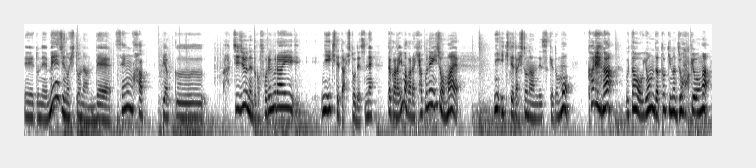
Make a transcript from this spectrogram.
えーとね、明治の人なんで1880年とかそれぐらいに生きてた人ですね。だから今から100年以上前に生きてた人なんですけども彼が歌を読んだ時の状況が、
